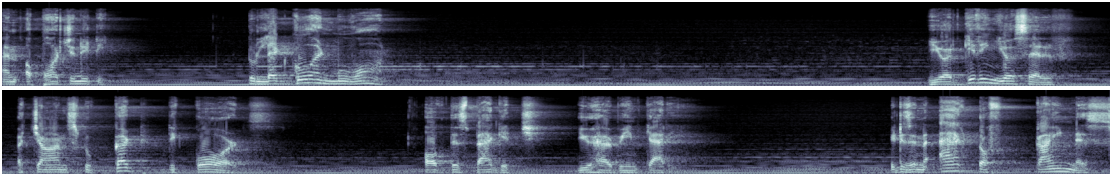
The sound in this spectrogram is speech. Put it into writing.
an opportunity to let go and move on. You are giving yourself a chance to cut the cords of this baggage you have been carrying. It is an act of kindness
